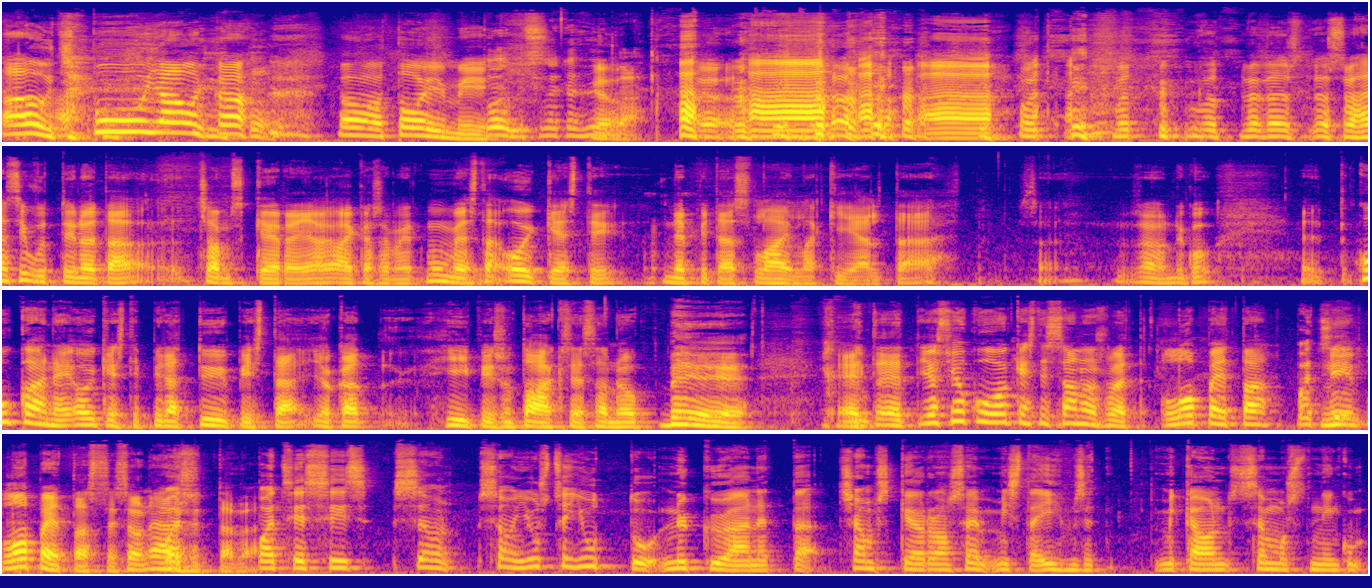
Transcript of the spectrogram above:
Ouch, puujalka! Joo, toimii. Toi olisi aika hyvä. Mutta mut, mut, me jos, jos vähän sivuttiin noita jumpscareja aikaisemmin, että mun mielestä oikeasti ne pitäisi lailla kieltää. Se, se on niinku, kukaan ei oikeasti pidä tyypistä, joka hiipii sun taakse ja sanoo böö. Et, et, jos joku oikeasti sanoo sulle, että lopeta, Paitsi- niin lopeta se, se on ärsyttävää. Paitsi siis se on, se on just se juttu nykyään, että jumpscare on se, mistä ihmiset, mikä on semmoista niinku,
